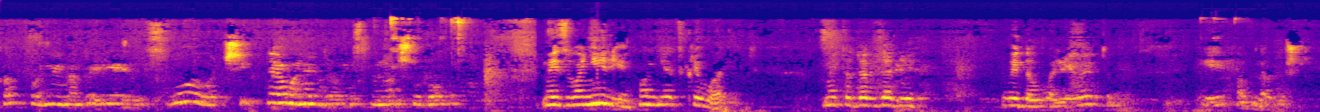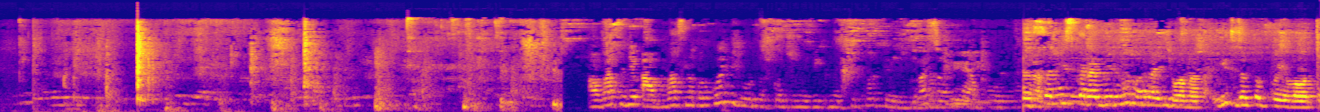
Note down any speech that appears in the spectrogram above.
Kako ne nadоели сволочи, evo ne dovesti нашу голову. Мы звонили, он не открывает. Мы тогда взяли, выдавали это и обнаружили. А у вас тоді, а у вас на балконі були пошкоджені вікна чи в квартирі? У вас Самі з Карабільного району їх затопило, от,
